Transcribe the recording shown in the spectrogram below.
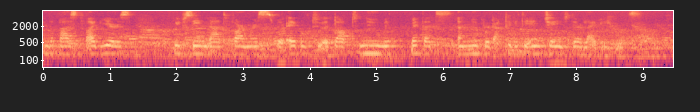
in the past five years, we've seen that farmers were able to adopt new methods and new productivity and change their livelihoods.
